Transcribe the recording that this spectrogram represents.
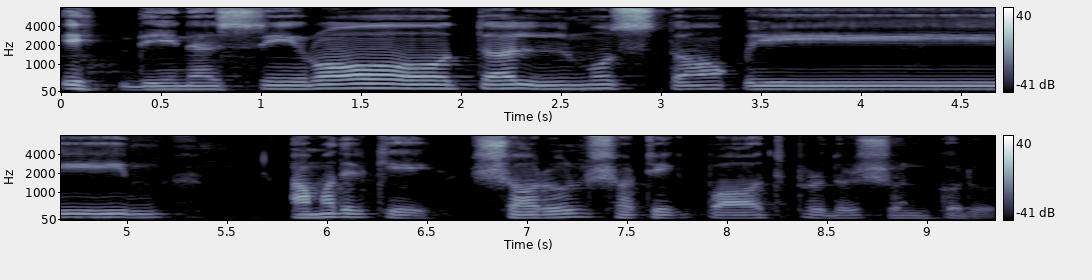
ইহদিনা সিরাতাল মুস্তাকিম আমাদেরকে সরল সঠিক পথ প্রদর্শন করুন।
